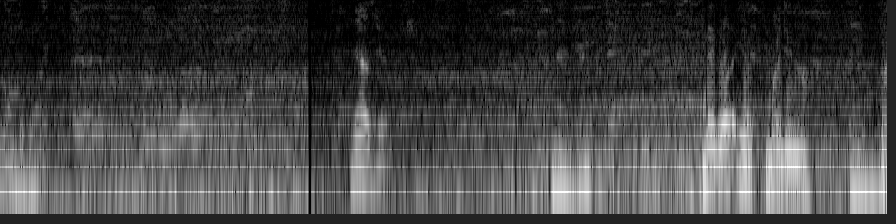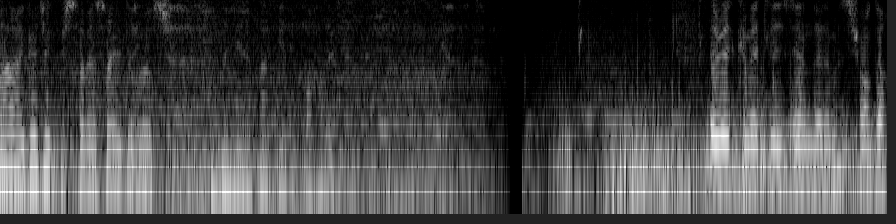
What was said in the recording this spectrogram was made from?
Ne oldu buna? Ne yazıyor? Nerede? Mega Yacht Marina. Aa Göcekmiş. Seven sahilde burası. Şurada geri park edip bakalım. Evet kıymetli izleyenlerimiz şu anda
